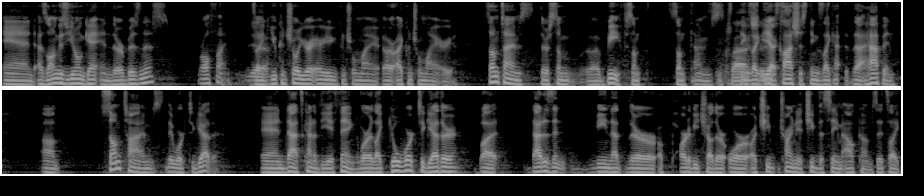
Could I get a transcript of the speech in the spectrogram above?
and as long as you don't get in their business, we're all fine. It's Yeah. like you control your area, you control my, or I control my area. Sometimes there's some uh, beef. Some sometimes Some things like yeah, clashes. things like ha- that happen. Um, sometimes they work together, and that's kind of the thing where like you'll work together, but that doesn't mean that they're a part of each other or achieve trying to achieve the same outcomes. It's like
